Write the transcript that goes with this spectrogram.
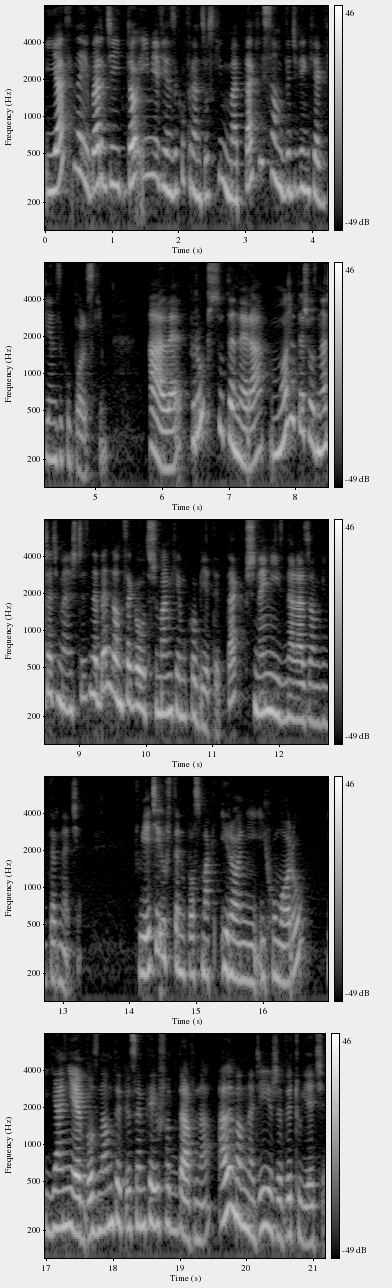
jak najbardziej to imię w języku francuskim ma taki sam wydźwięk jak w języku polskim. Ale prócz sutenera może też oznaczać mężczyznę będącego utrzymankiem kobiety. Tak przynajmniej znalazłam w internecie. Czujecie już ten posmak ironii i humoru? Ja nie, bo znam tę piosenkę już od dawna, ale mam nadzieję, że wy czujecie.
